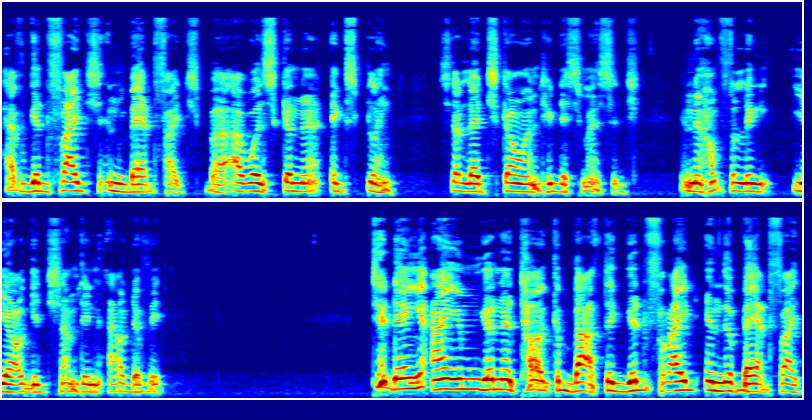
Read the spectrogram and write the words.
have good fights and bad fights, but I was going to explain. So let's go on to this message, and hopefully, y'all get something out of it. Today, I am going to talk about the good fight and the bad fight.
